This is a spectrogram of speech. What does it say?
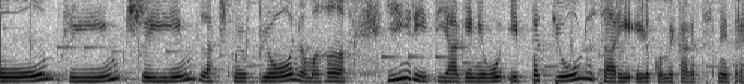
ಓಂ ಹ್ರೀಂ ಶ್ರೀಂ ಲಕ್ಷ್ಮೀಭ್ಯೋ ನಮಃ. ಈ ರೀತಿಯಾಗಿ ನೀವು ಇಪ್ಪತ್ತೇಳು ಸಾರಿ ಹೇಳ್ಕೊಬೇಕಾಗತ್ತೆ ಸ್ನೇಹಿತರೆ.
